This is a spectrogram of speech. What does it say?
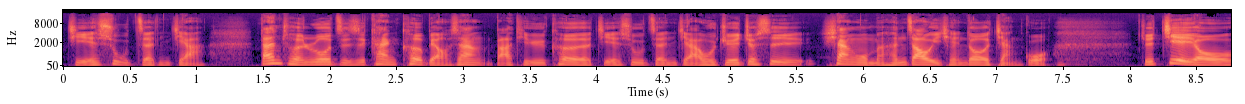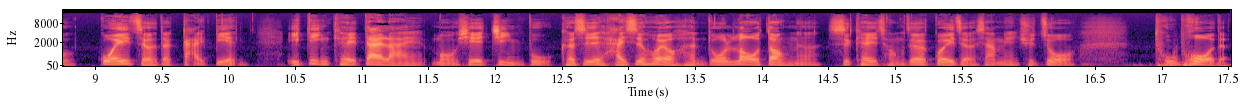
结束增加，单纯如果只是看课表上把体育课的结束增加，我觉得就是像我们很早以前都有讲过，就借由规则的改变，一定可以带来某些进步，可是还是会有很多漏洞呢，是可以从这个规则上面去做突破的。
